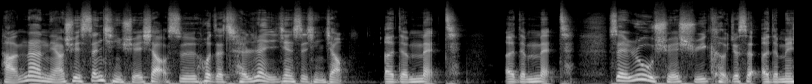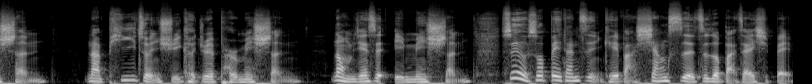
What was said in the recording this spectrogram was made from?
好，那你要去申请学校是或者承认一件事情叫 admit。Admit，所以入学许可就是 admission，那批准许可就是 permission。那我们今天是 emission，所以有时候背单字，你可以把相似的字都摆在一起背。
